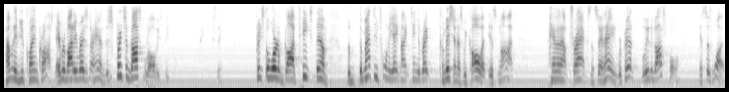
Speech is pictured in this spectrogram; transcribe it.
How many of you claim Christ? Everybody raises their hand. Just preach the gospel to all these people. Preach the Word of God. Teach them. The, the Matthew 28, 19, the Great Commission, as we call it, is not handing out tracts and saying, hey, repent, believe the gospel. It says what?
